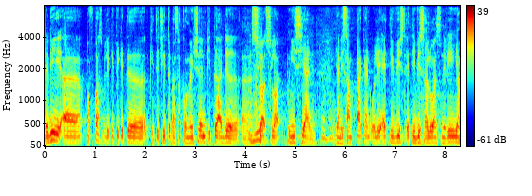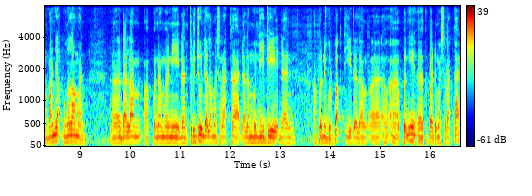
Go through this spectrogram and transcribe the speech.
Jadi uh, of course bila kita kita kita cerita pasal convention kita ada uh, mm-hmm. slot-slot pengisian mm-hmm. yang disampaikan oleh aktivis-aktivis haluan sendiri yang banyak pengalaman uh, dalam apa nama ni dan terjun dalam masyarakat dalam mendidik dan apa ni berbakti dalam uh, uh, apa ni uh, kepada masyarakat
